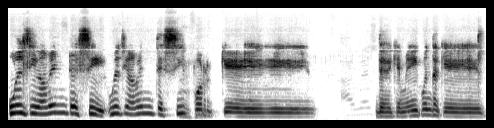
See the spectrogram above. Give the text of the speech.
Últimamente sí, últimamente sí, porque desde que me di cuenta que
